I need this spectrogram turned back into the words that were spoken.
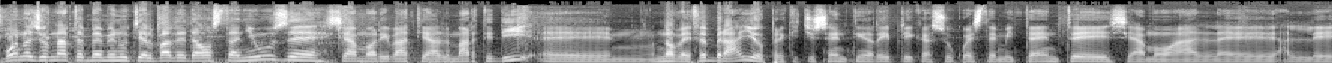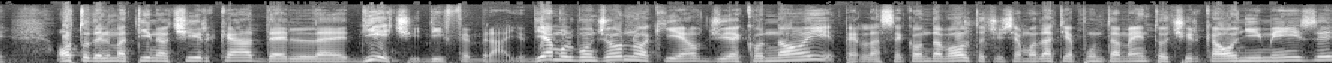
Buona giornata e benvenuti al Valle d'Aosta News. Siamo arrivati al martedì eh, 9 febbraio. Per chi ci sente in replica su questa emittente, siamo alle, alle, 8 del mattino circa del 10 di febbraio. Diamo il buongiorno a chi oggi è con noi. Per la seconda volta ci siamo dati appuntamento circa ogni mese.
